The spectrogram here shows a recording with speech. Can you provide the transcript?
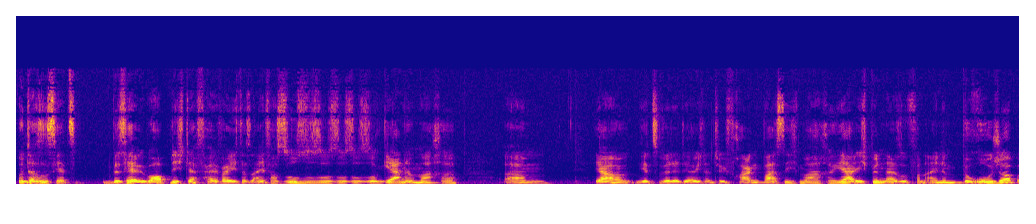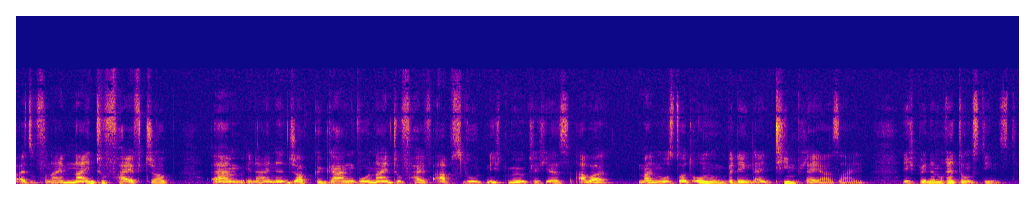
Und das ist jetzt bisher überhaupt nicht der Fall, weil ich das einfach so, so, so, so, so, so gerne mache. Ähm, ja, jetzt werdet ihr euch natürlich fragen, was ich mache. Ja, ich bin also von einem Bürojob, also von einem 9-to-5-Job, ähm, in einen Job gegangen, wo 9 to 5 absolut nicht möglich ist, aber man muss dort unbedingt ein Teamplayer sein. Ich bin im Rettungsdienst.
